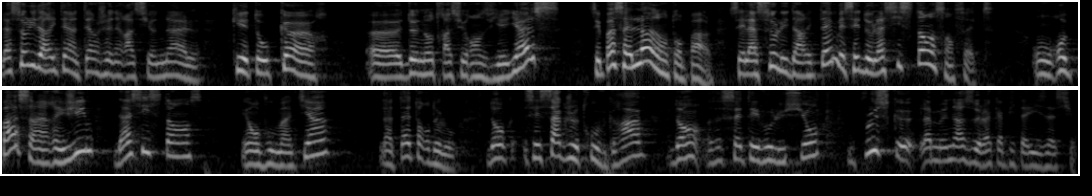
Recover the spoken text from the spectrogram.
La solidarité intergénérationnelle qui est au cœur de notre assurance vieillesse, c'est pas celle-là dont on parle. C'est la solidarité, mais c'est de l'assistance en fait. On repasse à un régime d'assistance et on vous maintient la tête hors de l'eau. Donc c'est ça que je trouve grave dans cette évolution, plus que la menace de la capitalisation.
